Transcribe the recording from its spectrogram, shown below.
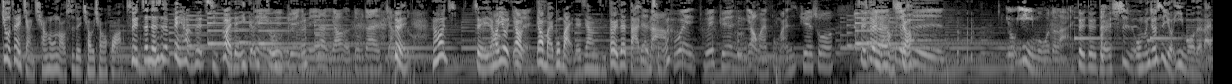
就在讲强红老师的悄悄话，所以真的是非常的奇怪的一个对，组我觉得你合。们要咬耳朵在讲对。然后嘴，然后又要要买不买的这样子，到底在打什么，？不会不会觉得你要买不买，是觉得说所以对很好这笑个。是有意模的来。对对对，是我们就是有异谋的来，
